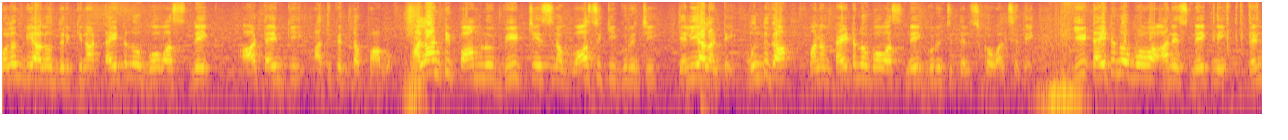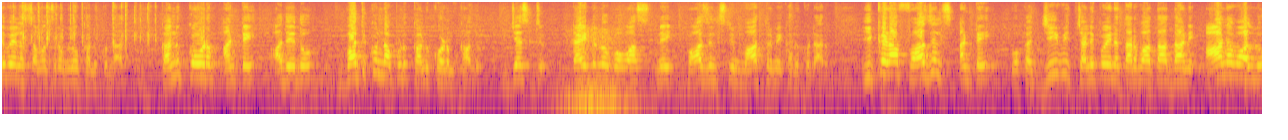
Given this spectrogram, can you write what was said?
కొలంబియాలో దొరికిన టైటనోబోవా స్నేక్ ఆ టైంకి అతిపెద్ద పాము. అలాంటి పామును బీట్ చేసిన వాసుకి గురించి తెలియాలంటే ముందుగా మనం టైటనోబోవా స్నేక్ గురించి తెలుసుకోవాల్సిందే. ఈ టైటనోబోవా అనే స్నేక్ని రెండు వేల సంవత్సరంలో కనుక్కున్నారు. కనుక్కోవడం అంటే అదేదో బతికున్నప్పుడు కనుక్కోవడం కాదు. జస్ట్ టైటనోబోవా స్నేక్ ఫాజిల్స్ని మాత్రమే కనుక్కున్నారు. ఇక్కడ ఫాజిల్స్ అంటే ఒక జీవి చనిపోయిన తర్వాత దాని ఆనవాళ్ళు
